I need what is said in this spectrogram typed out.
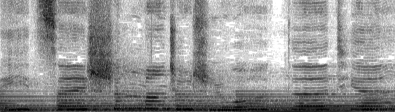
你在身旁就是我的天。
